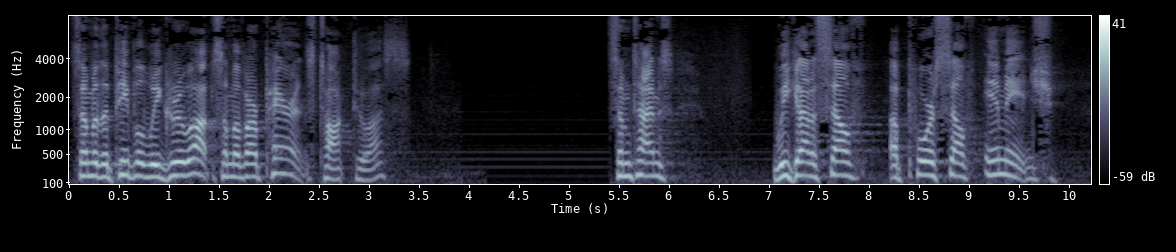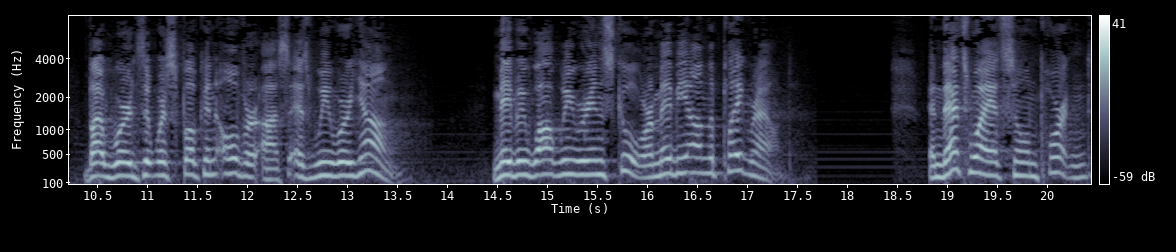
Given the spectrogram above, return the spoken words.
Some of the people we grew up, some of our parents talk to us. Sometimes we got a self, a poor self image by words that were spoken over us as we were young. Maybe while we were in school or maybe on the playground. And that's why it's so important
